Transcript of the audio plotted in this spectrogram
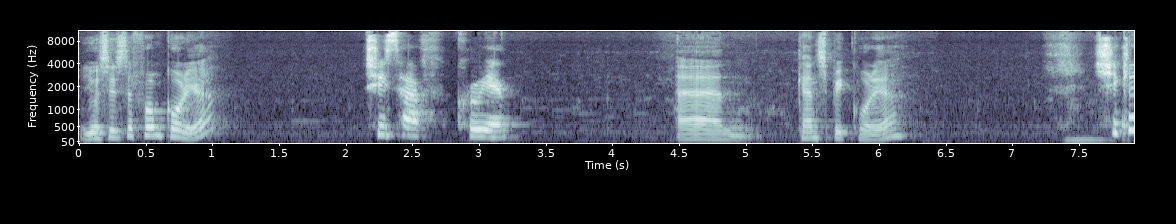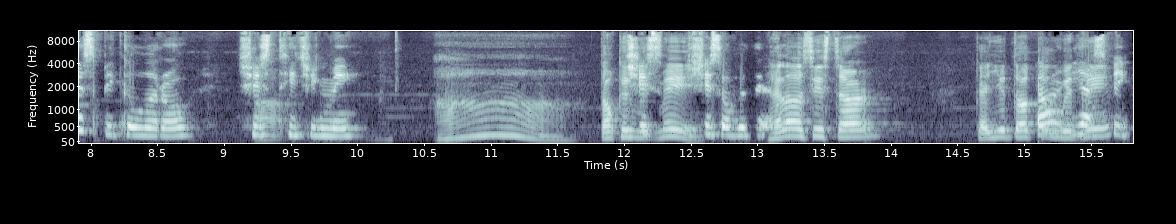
Your sister from Korea She's half Korean. and can speak Korea? She can speak a little. She's Ah. teaching me. Ah, talking She's with me. she's over there. Hello, sister. Can you talking Oh, with yeah, me? speak.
